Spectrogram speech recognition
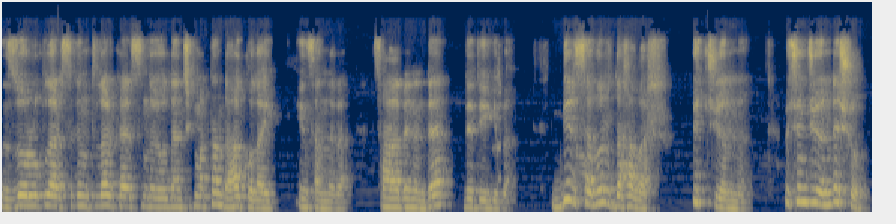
zorluklar, sıkıntılar karşısında yoldan çıkmaktan daha kolay insanlara. Sahabenin de dediği gibi. Bir sabır daha var. Üç yönlü. Üçüncü yönde şu.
